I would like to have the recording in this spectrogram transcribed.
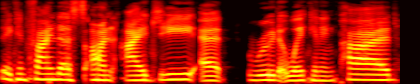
They can find us on IG at Rude Awakening Pod,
